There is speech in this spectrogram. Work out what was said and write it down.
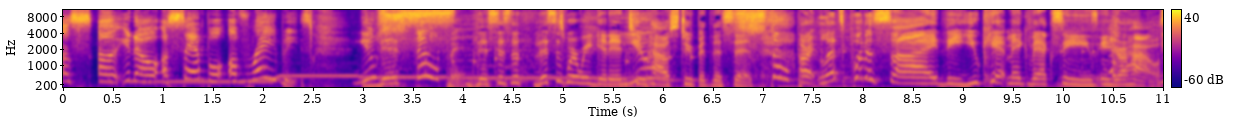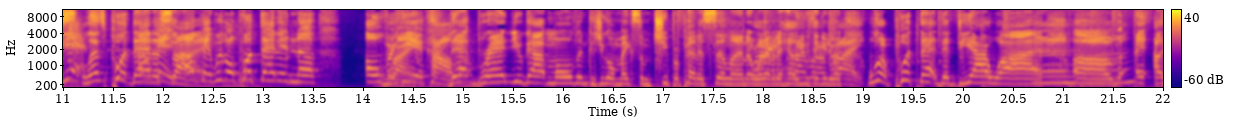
a a, you know a sample of rabies. You stupid. This is the this is where we get into You how stupid this is. stupid. All right, let's put aside the you can't make vaccines in your house. Yes. Let's put that okay, aside. Okay, we're gonna put that in the over Right. here. That bread you got molding because you're gonna make some cheaper penicillin or whatever the Right, hell you think right, you're doing. right. We're gonna put that the DIY um, uh,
